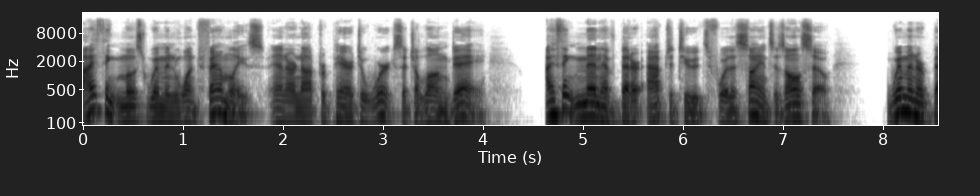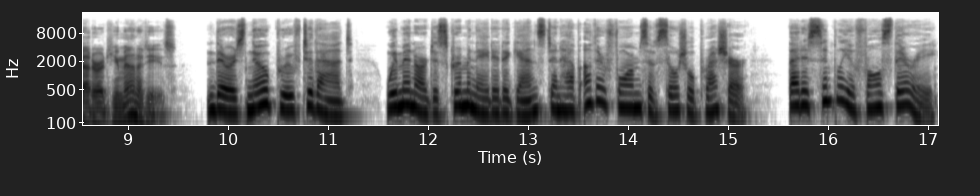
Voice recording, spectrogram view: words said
I think most women want families and are not prepared to work such a long day. I think men have better aptitudes for the sciences also. Women are better at humanities. There is no proof to that. Women are discriminated against and have other forms of social pressure. That is simply a false theory.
